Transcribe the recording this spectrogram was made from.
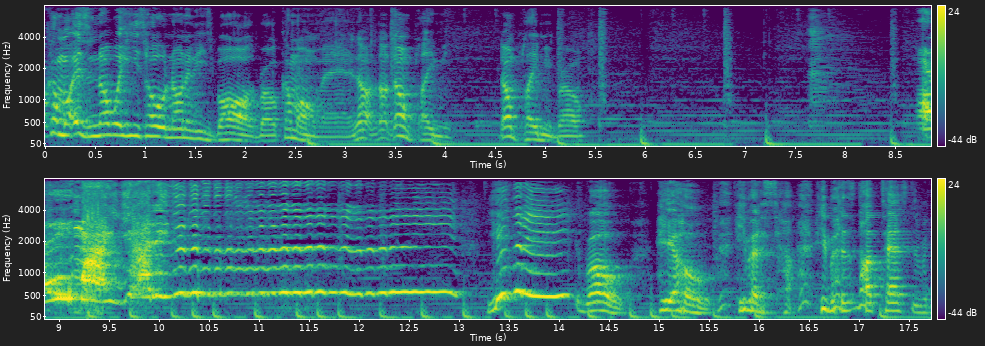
Come on. There's no way he's holding on to these balls, bro. Come on, man. Don't, don't, don't play me. Don't play me, bro. Oh my god! Bro, yo, he better stop. He better stop testing me.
